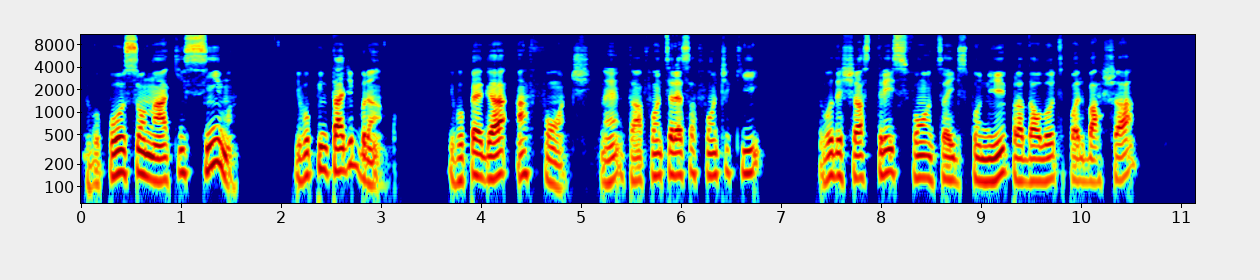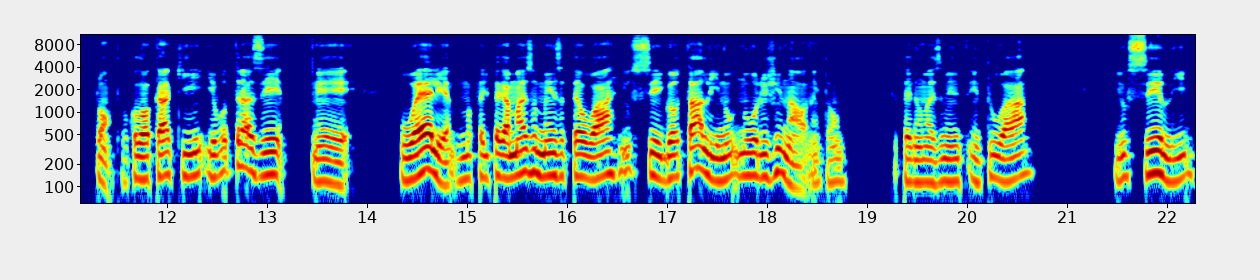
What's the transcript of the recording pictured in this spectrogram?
Eu vou posicionar aqui em cima e vou pintar de branco. E vou pegar a fonte, né? Então a fonte será essa fonte aqui. Eu vou deixar as três fontes aí disponíveis para download, você pode baixar. Pronto, vou colocar aqui e eu vou trazer é, o L para ele pegar mais ou menos até o A e o C, igual está ali no, no, original, né? Então, pegando mais ou menos entre o A e o C ali,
